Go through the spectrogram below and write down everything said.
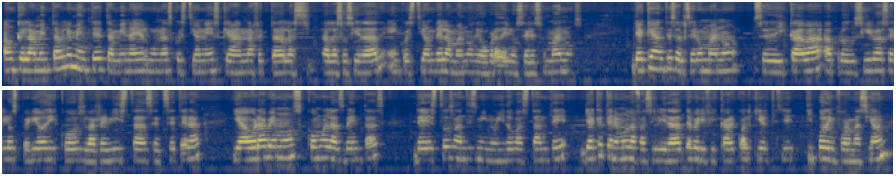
aunque lamentablemente también hay algunas cuestiones que han afectado a la, sociedad en cuestión de la mano de obra de los seres humanos, ya que antes el ser humano se dedicaba a producir o hacer los periódicos, las revistas, etc. Y ahora vemos cómo las ventas de estos han disminuido bastante, ya que tenemos la facilidad de verificar cualquier tipo de información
